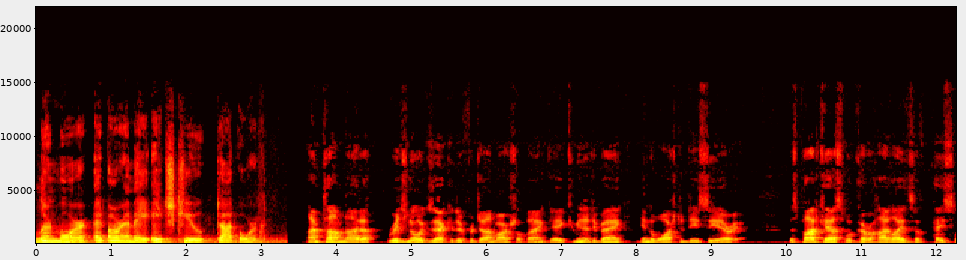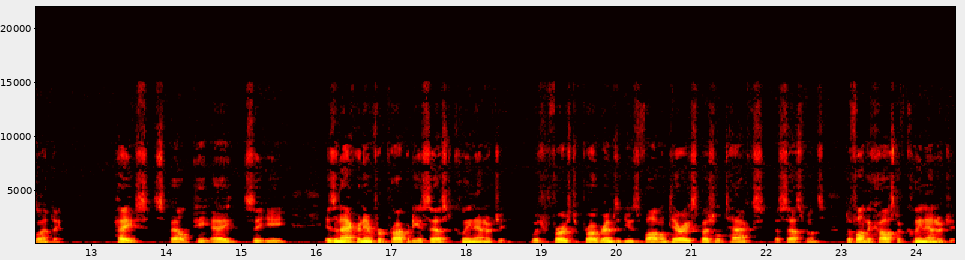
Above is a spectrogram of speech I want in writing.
Learn more at rmahq.org. I'm Tom Nida, Regional Executive for John Marshall Bank, a community bank in the Washington, D.C. area. This podcast will cover highlights of PACE lending. PACE, spelled P A C E, is an acronym for Property Assessed Clean Energy which refers to programs that use voluntary special tax assessments to fund the cost of clean energy,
